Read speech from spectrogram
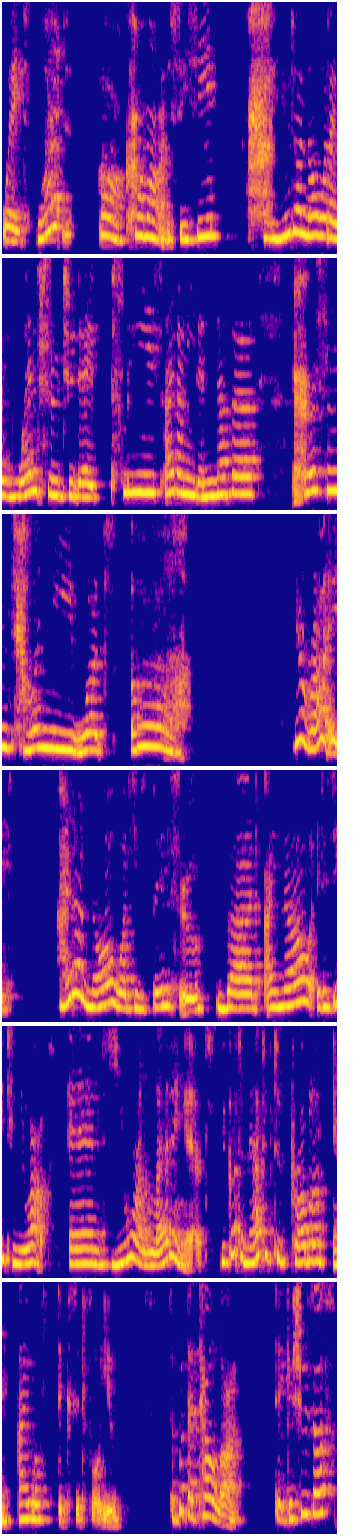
Wait, what? Oh, come on, Cece. You don't know what I went through today. Please, I don't need another person telling me what's. Ugh. You're right. I don't know what you've been through, but I know it is eating you up, and you are letting it. You got an attitude problem, and I will fix it for you. So put that towel on. Take your shoes off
